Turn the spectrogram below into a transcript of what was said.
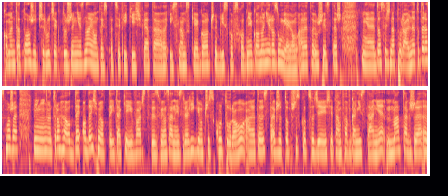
komentatorzy czy ludzie, którzy nie znają tej specyfiki świata islamskiego czy bliskowschodniego, no nie rozumieją, ale to już jest też e, dosyć naturalne. To teraz może mm, trochę odejdźmy od tej takiej warstwy związanej z religią czy z kulturą, ale to jest tak, że to wszystko, co dzieje się tam w Afganistanie, ma także e,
